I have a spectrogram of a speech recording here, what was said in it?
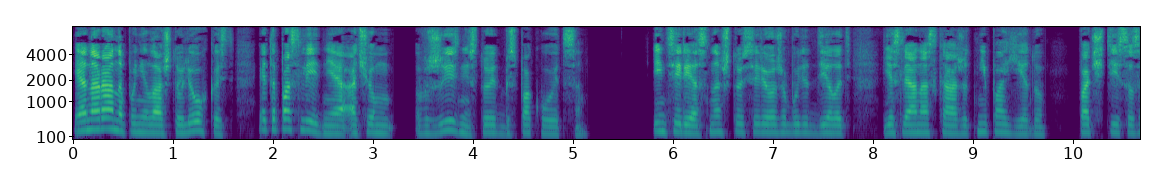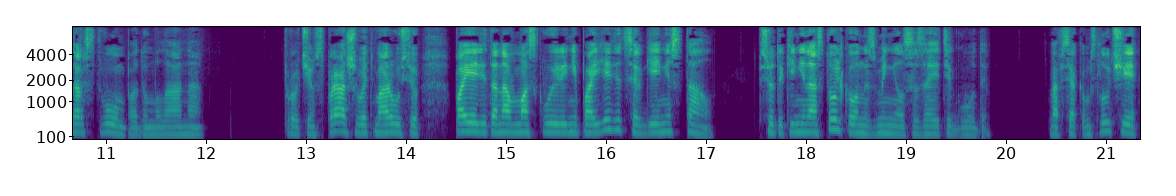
и она рано поняла, что легкость — это последнее, о чем в жизни стоит беспокоиться. Интересно, что Сережа будет делать, если она скажет «не поеду», почти с озорством, подумала она. Впрочем, спрашивать Марусю, поедет она в Москву или не поедет, Сергей не стал. Все-таки не настолько он изменился за эти годы. Во всяком случае,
